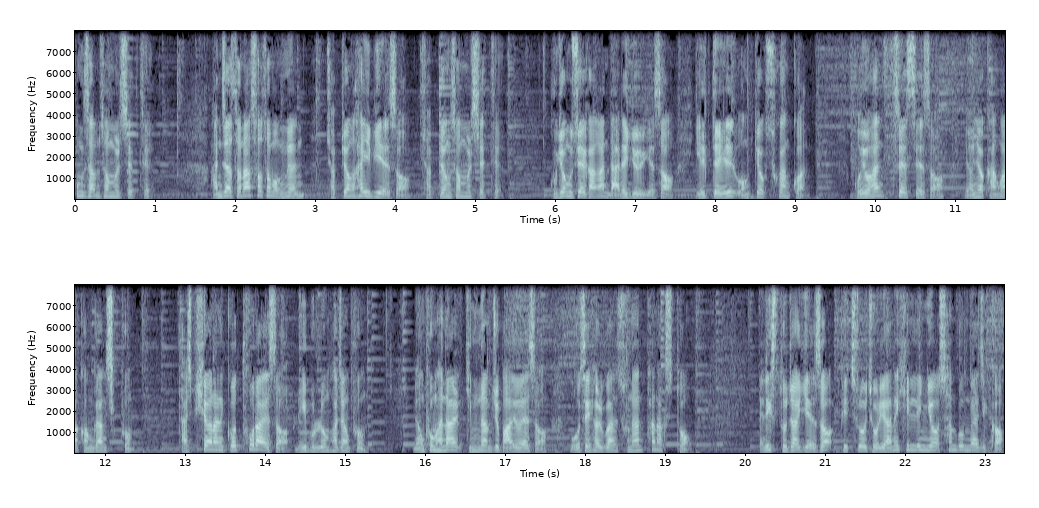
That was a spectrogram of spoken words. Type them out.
홍삼 선물 세트, 앉아서나 서서 먹는 젖병 하이비에서 젖병 선물 세트, 국영수에 강한 나래 교육에서 1대1 원격 수강권, 고요한 스트레스에서 면역 강화 건강식품, 다시 피어나는 꽃 토라에서 리블룸 화장품, 명품 한알 김남주 바이오에서 모세혈관 순환 파낙스통, 에릭스 도자기에서 빛으로 조리하는 힐링요 3분 매직컵,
